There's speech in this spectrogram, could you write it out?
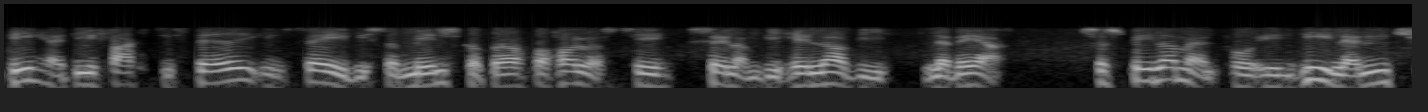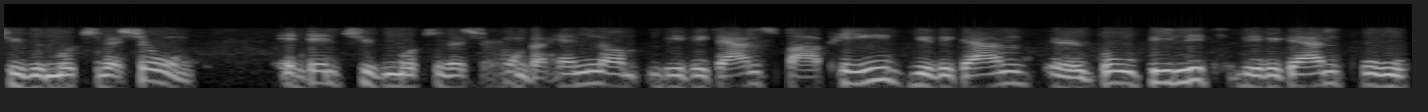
at det her det er faktisk stadig en sag, vi som mennesker bør forholde os til, selvom vi hellere vil lade være. Så spiller man på en helt anden type motivation, end den type motivation, der handler om, at vi vil gerne spare penge, vi vil gerne øh, bo billigt, vi vil gerne bruge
